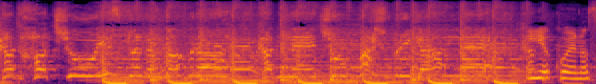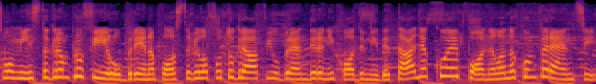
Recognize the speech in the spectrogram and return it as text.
Kad hoću izgledam dobro Kad neću baš briga me Iako je na svom Instagram profilu Brena postavila fotografiju brendiranih odevnih detalja koje je ponela na konferenciji,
